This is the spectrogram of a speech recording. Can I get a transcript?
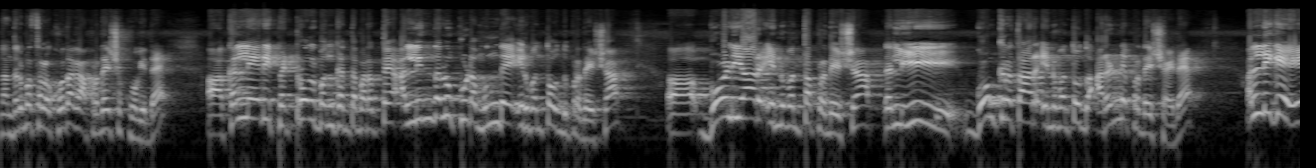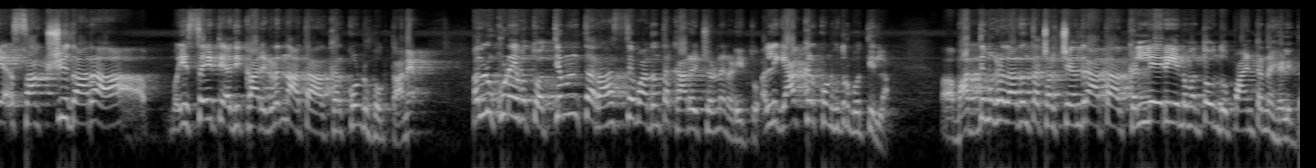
ನಾನು ಧರ್ಮಸ್ಥಳಕ್ಕೆ ಹೋದಾಗ ಆ ಪ್ರದೇಶಕ್ಕೆ ಹೋಗಿದ್ದೆ. ಕಲ್ಲೇರಿ ಪೆಟ್ರೋಲ್ ಬಂಕ್ ಅಂತ ಬರುತ್ತೆ. ಅಲ್ಲಿಂದಲೂ ಕೂಡ ಮುಂದೆ ಇರುವಂತ ಒಂದು ಪ್ರದೇಶ. ಬೋಳಿಯಾರ್ ಎನ್ನುವಂಥ ಪ್ರದೇಶ. ಅಲ್ಲಿ ಗೋಂಕ್ರತಾರ್ ಎನ್ನುವಂಥ ಒಂದು ಅರಣ್ಯ ಪ್ರದೇಶ ಇದೆ. ಅಲ್ಲಿಗೆ ಸಾಕ್ಷಿದಾರ ಎಸ್ ಐ ಟಿ ಅಧಿಕಾರಿಗಳನ್ನು ಆತ ಕರ್ಕೊಂಡು ಹೋಗ್ತಾನೆ. ಅಲ್ಲೂ ಕೂಡ ಇವತ್ತು ಅತ್ಯಂತ ರಹಸ್ಯವಾದಂಥ ಕಾರ್ಯಾಚರಣೆ ನಡೆಯಿತು ಅಲ್ಲಿಗೆ ಯಾಕೆ ಕರ್ಕೊಂಡು ಹೋದ್ರು ಗೊತ್ತಿಲ್ಲ. ಆ, ಮಾಧ್ಯಮಗಳಾದಂಥ ಚರ್ಚೆ ಅಂದ್ರೆ ಆತ ಕಲ್ಲೇರಿ ಎನ್ನುವಂಥ ಒಂದು ಪಾಯಿಂಟ್ ಅನ್ನ ಹೇಳಿದ್ದ.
